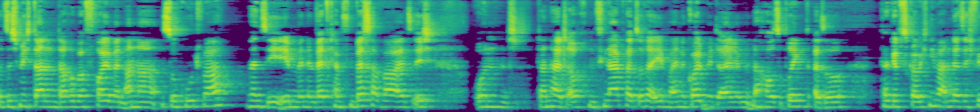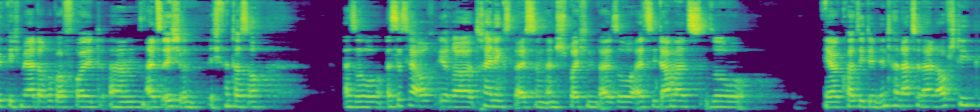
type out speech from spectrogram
dass ich mich dann darüber freue, wenn Anna so gut war, wenn sie eben in den Wettkämpfen besser war als ich und dann halt auch einen Finalplatz oder eben eine Goldmedaille mit nach Hause bringt. Also da gibt es, glaube ich, niemanden, der sich wirklich mehr darüber freut ähm, als ich. Und ich finde das auch, also es ist ja auch ihrer Trainingsleistung entsprechend. Also als sie damals so ja quasi den internationalen Aufstieg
